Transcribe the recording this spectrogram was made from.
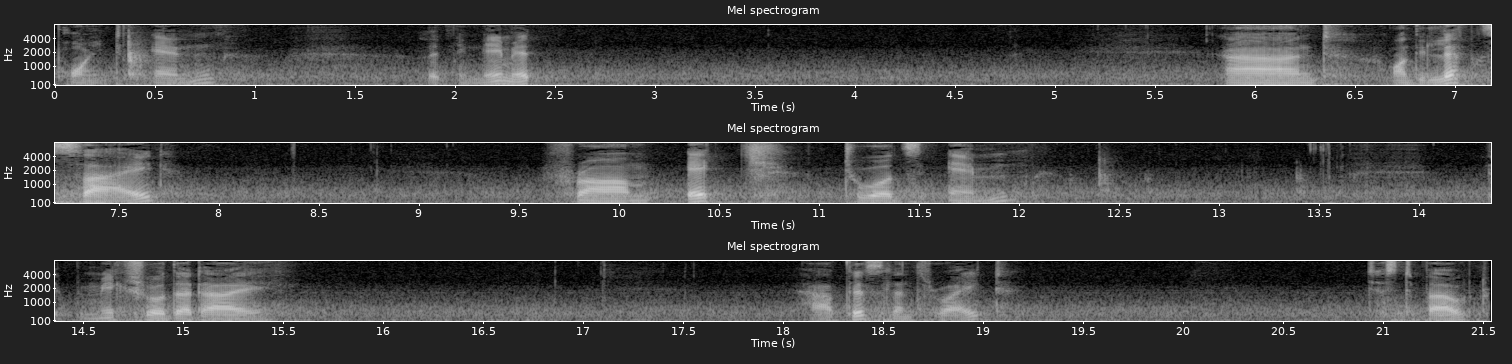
point N. Let me name it. And on the left side from H towards M make sure that I have this length right just about.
